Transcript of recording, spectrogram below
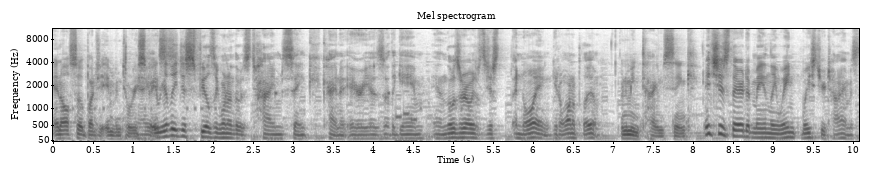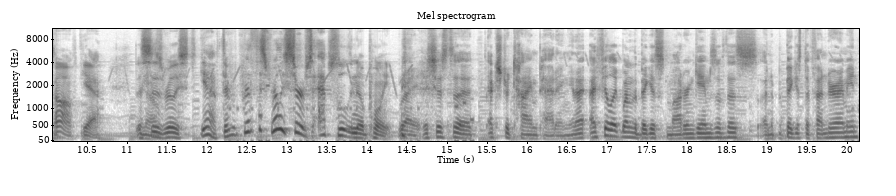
and also a bunch of inventory Yeah, space. It really just feels like one of those time sink kind of areas of the game, and those are always just annoying. You don't want to play them. What do you mean time sink? It's just there to mainly wa- waste your time. It's not Oh yeah, this No. is really yeah. This really serves absolutely no point. right. It's just uh, extra time padding, and I, I feel like one of the biggest modern games of this, and the biggest offender, I mean,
